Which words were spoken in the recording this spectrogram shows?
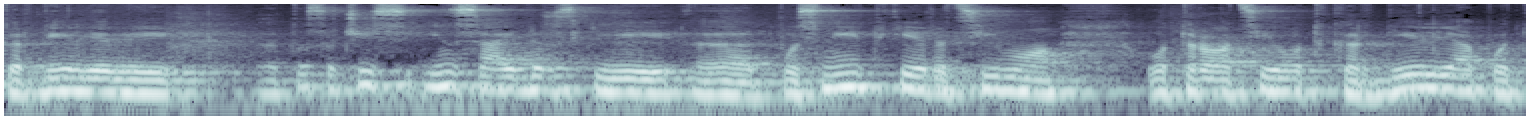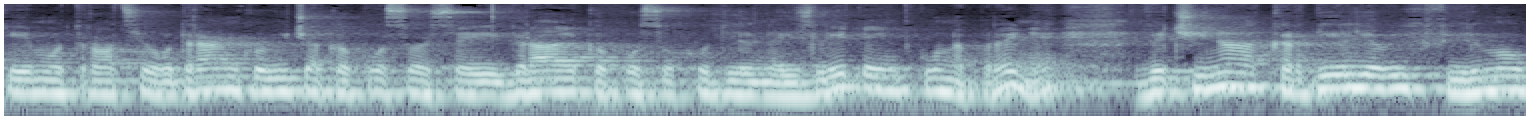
Kardeljevi uh, To so čist insiderski uh, posnetki, recimo otroci od Krdelja, potem otroci od Rankoviča, kako so se igrali, kako so hodili na izlete in tako naprej. Ne. Večina Krdeljevih filmov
